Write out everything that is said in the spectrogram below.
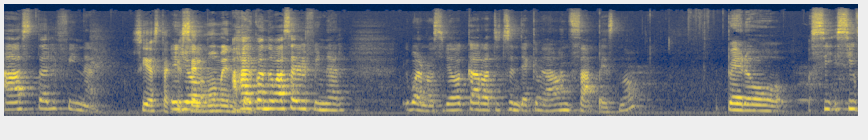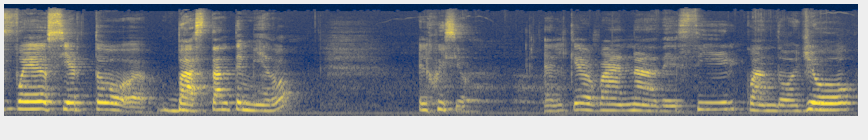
hasta el final. Sí, hasta que Y sea yo, el momento. Ajá, ¿cuándo va a ser el final? Bueno, yo cada ratito sentía que me daban zapes, ¿no? Pero sí, sí fue cierto, bastante miedo. El juicio. El que van a decir cuando yo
